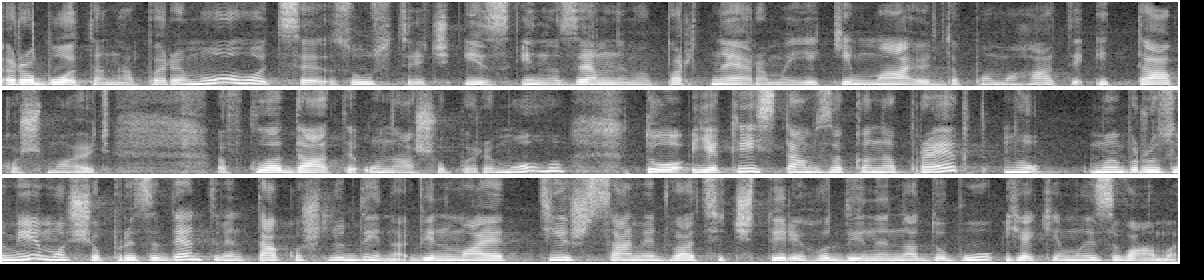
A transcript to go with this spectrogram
робота на перемогу, це зустріч із іноземними партнерами, які мають допомагати і також мають вкладати у нашу перемогу. То якийсь там законопроект, ну ми розуміємо, що президент він також людина. Він має ті ж самі 24 години на добу, як і ми з вами.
